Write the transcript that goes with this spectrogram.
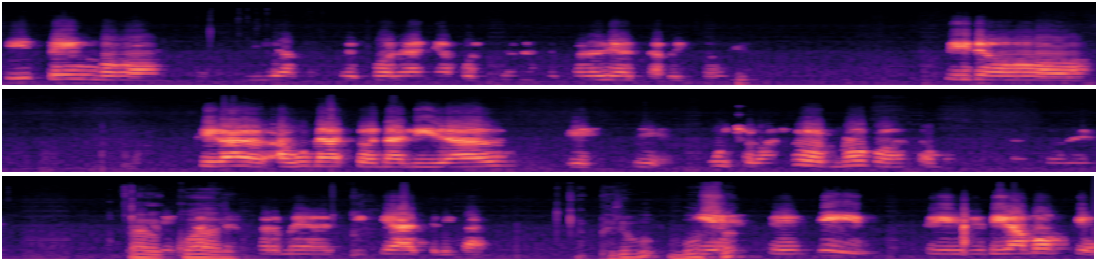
sí tengo, digamos, año cuestiones de pérdida de territorio, pero llega a una tonalidad este, mucho mayor, ¿no? Cuando estamos Tal cual. enfermedades psiquiátricas. Pero vos... este, sí, digamos que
